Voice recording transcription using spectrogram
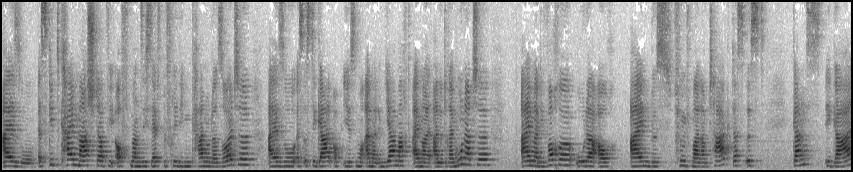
Also, es gibt keinen Maßstab, wie oft man sich selbst befriedigen kann oder sollte. Also es ist egal, ob ihr es nur einmal im Jahr macht, einmal alle drei Monate, einmal die Woche oder auch ein bis fünfmal am Tag. Das ist ganz egal,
